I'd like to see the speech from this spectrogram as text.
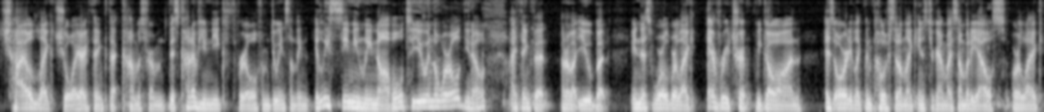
childlike joy, I think, that comes from this kind of unique thrill from doing something at least seemingly novel to you in the world. You know, I think that, I don't know about you, but in this world where like every trip we go on has already like been posted on like Instagram by somebody else or like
